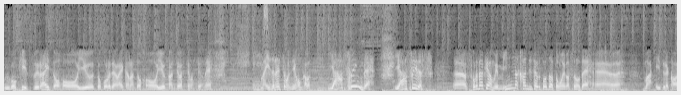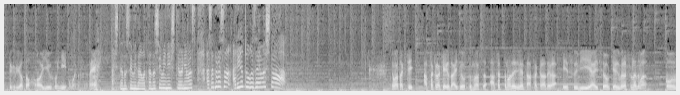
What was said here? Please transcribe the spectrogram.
動きづらいというところじゃないかなという感じはしてますよね。えー、まあ、いずれにしても日本株安いんで、安いです。えー、それだけはもうみんな感じてることだと思いますので、えーまあ、いずれ変わってくるよというふうに思いますよね。明日のセミナーを楽しみにしております。朝倉さんありがとうございました。私朝倉慶が代表を務めますアセットマネジメント朝倉では SBI 証券村砂島口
